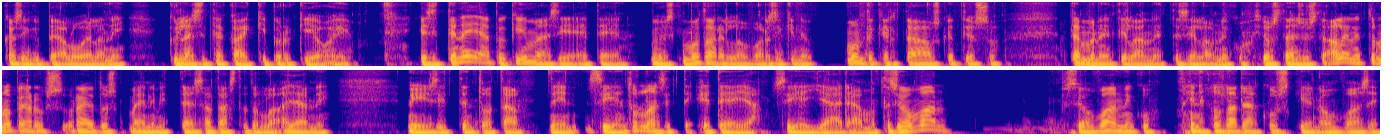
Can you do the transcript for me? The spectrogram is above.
80 alueella, niin kyllä sitä kaikki pyrkii ohi. Ja sitten ne jää pykimään siihen eteen. Myöskin motorilla on varsinkin ne monta kertaa hauska, että jos on tämmöinen tilanne, että siellä on niin kuin jostain syystä alennettu nopeusrajoitus, mä en nimittäin satasta tulla ajan, niin, niin sitten tota, niin siihen tullaan sitten eteen ja siihen jäädään. Mutta se on vaan, se on vaan niin kuin meidän ladakuskien on vaan se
